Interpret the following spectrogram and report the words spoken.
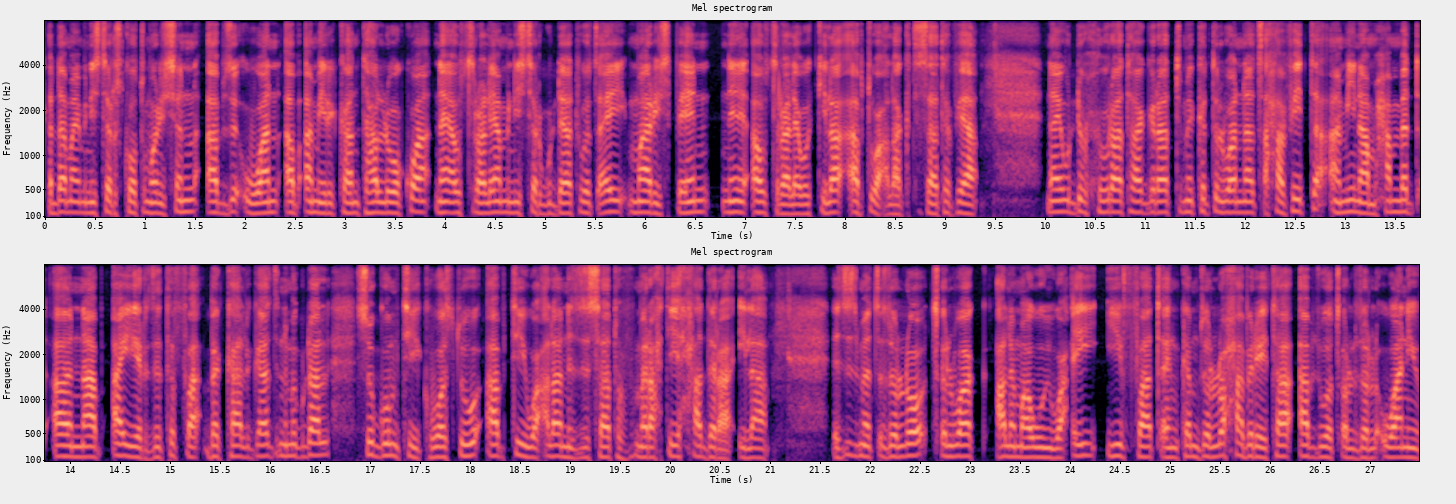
ቀዳማይ ሚኒስተር ስኮት ሞሪሰን ኣብዚ እዋን ኣብ ኣሜሪካ እንተሃለወ እኳ ናይ ኣውስትራልያ ሚኒስተር ጉዳያት ወጻኢ ማሪስ ፔይን ንኣውስትራልያ ወኪላ ኣብቲ ዋዕላ ክትሳተፍ እያ ናይ ውድብ ሕቡራት ሃገራት ምክትል ዋና ጸሓፊት ኣሚና መሓመድ ናብ ኣየር ዝትፋእ በካል ጋዝ ንምጉዳል ስጉምቲ ክወስዱ ኣብቲ ዋዕላ ንዝሳተፉ መራሕቲ ሓደራ ኢላ እዚ ዝመጽእ ዘሎ ጽልዋ ዓለማዊ ዋዒ ይፋጠን ከም ዘሎ ሓበሬታ ኣብ ዝወጸሉ ዘሎ እዋን እዩ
